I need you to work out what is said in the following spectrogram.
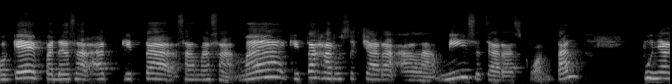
Oke pada saat kita sama-sama kita harus secara alami secara spontan punya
